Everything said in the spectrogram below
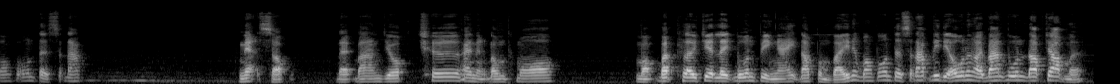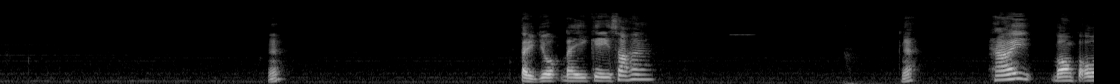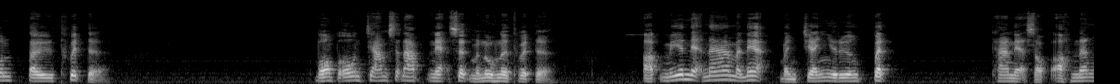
បងប្អូនទៅស្ដាប់អ្នកស្រុកដែលបានយកឈើហើយនឹងដុំថ្មមកបិទផ្លូវជាតិលេខ4ពីថ្ងៃ18ហ្នឹងបងប្អូនទៅស្ដាប់វីដេអូហ្នឹងឲ្យបាន4 10ចប់មើលទៅយកដីគេសោះណាហើយបងប្អូនទៅ Twitter បងប្អូនចាំស្ដាប់អ្នកសិទ្ធិមនុស្សនៅ Twitter អត់មានអ្នកណាម្នាក់បញ្ចេញរឿងពិតថាអ្នកស្រុកអស់នឹង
